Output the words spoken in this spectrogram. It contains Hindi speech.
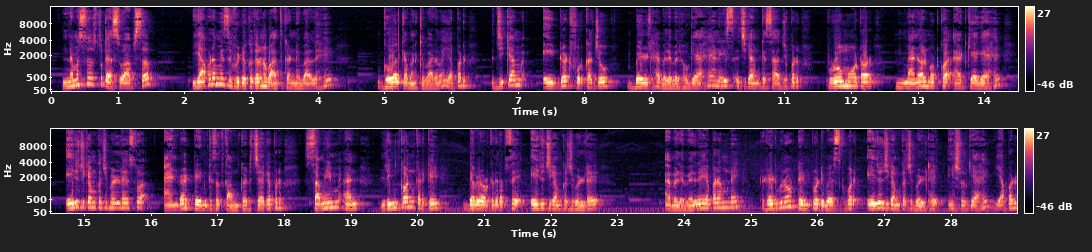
नमस्ते दोस्तों, कैसे हो आप सब? यहाँ पर हम इस वीडियो के दौरान बात करने वाले हैं गूगल कैमरा के बारे में। यहाँ पर G cam eight dot four का जो बिल्ड है अवेलेबल हो गया है, यानी इस जी कैम के साथ जो पर प्रो मोड और मैनुअल मोड को ऐड किया गया है। ये जो जी कैम का जो बिल्ड है, इसको एंड्रॉइड टेन के साथ काम कर जाएगा पर समीम एंड लिंकन करके डेवलपर की तरफ़ से ये जो जी कैम का जो बिल्ड है अवेलेबल है। यहाँ पर हमने Redmi Note 10 Pro डिवाइस के ऊपर ये जो जीएम का जो बिल्ड है इंस्टॉल किया है। यहाँ पर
